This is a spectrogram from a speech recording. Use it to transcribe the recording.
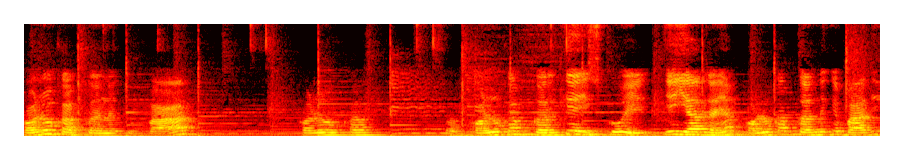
फॉलो कप करने के बाद फॉलो कप फॉलो कप करके इसको ये याद रहे फॉलो कप करने के बाद ही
